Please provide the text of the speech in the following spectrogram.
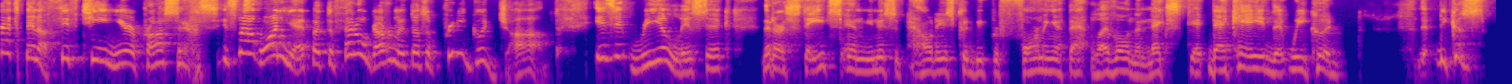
That's been a 15 year process. It's not one yet, but the federal government does a pretty good job. Is it realistic that our states and municipalities could be performing at that level in the next decade that we could? Because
